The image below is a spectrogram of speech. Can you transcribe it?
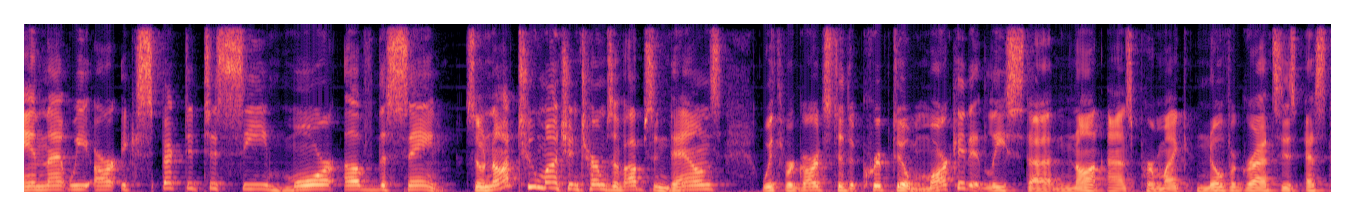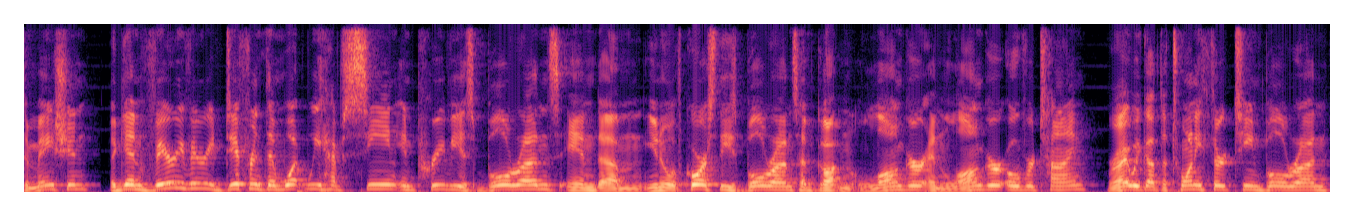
and that we are expected to see more of the same. So not too much in terms of ups and downs with regards to the crypto market, at least uh, not as per Mike Novogratz's estimation. Again, very, very different than what we have seen in previous bull runs. And, um, you know, of course, these bull runs have gotten longer and longer over time, right? We got the 2013 bull run,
